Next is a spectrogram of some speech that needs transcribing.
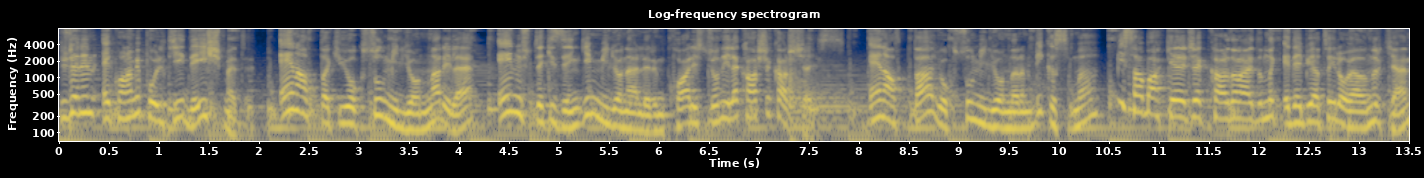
Düzenin ekonomi politiği değişmedi. En alttaki yoksul milyonlar ile en üstteki zengin milyonerlerin koalisyonu ile karşı karşıyayız. En altta yoksul milyonların bir kısmı bir sabah gelecek kardan aydınlık edebiyatıyla oyalanırken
